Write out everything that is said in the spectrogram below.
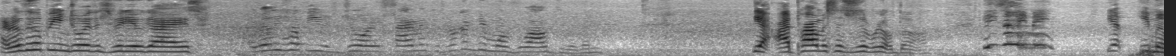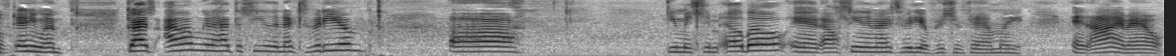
I really hope you enjoy this video, guys. I really hope you enjoy Simon, because we're gonna do more vlogs with him. Yeah, I promise this is a real dog. He's aiming. Yep, he moved. Anyway, guys, I'm gonna have to see you in the next video. Uh, give me some elbow, and I'll see you in the next video, fishing family. And I am out.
